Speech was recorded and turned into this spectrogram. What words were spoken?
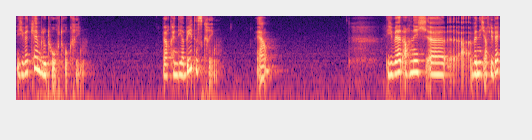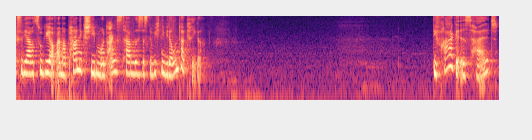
Ich werde keinen Bluthochdruck kriegen. Ich werde auch keinen Diabetes kriegen. Ja? Ich werde auch nicht, äh, wenn ich auf die Wechseljahre zugehe, auf einmal Panik schieben und Angst haben, dass ich das Gewicht nie wieder unterkriege. Die Frage ist halt,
